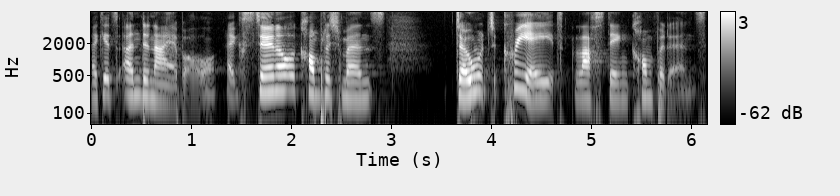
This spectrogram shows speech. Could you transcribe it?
Like it's undeniable. External accomplishments don't create lasting confidence.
